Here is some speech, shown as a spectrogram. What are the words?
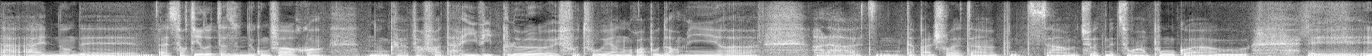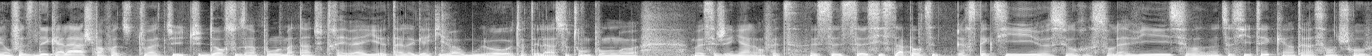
à, sortir de ta zone de confort quoi. Donc euh, parfois t'arrives il pleut euh, il faut trouver un endroit pour dormir euh, voilà t'as pas le choix tu vas te mettre sur un pont quoi et, en fait ce décalage parfois tu, tu, dors sous un pont le matin tu te réveilles t'as le gars qui va au boulot toi t'es là sous ton pont bah, c'est génial en fait. C'est aussi ça apporte cette perspective sur la vie sur notre société qui est intéressante je trouve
